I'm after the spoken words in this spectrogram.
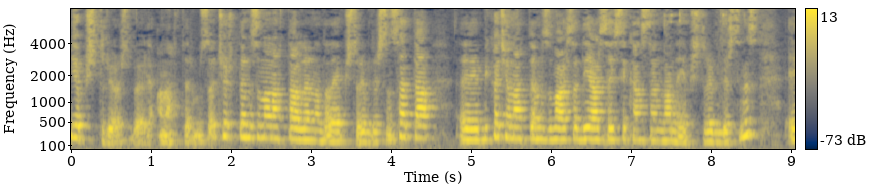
yapıştırıyoruz böyle anahtarımıza. Çocuklarınızın anahtarlarına da yapıştırabilirsiniz. Hatta e, birkaç anahtarınız varsa diğer sayı sekanslarından da yapıştırabilirsiniz. E,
